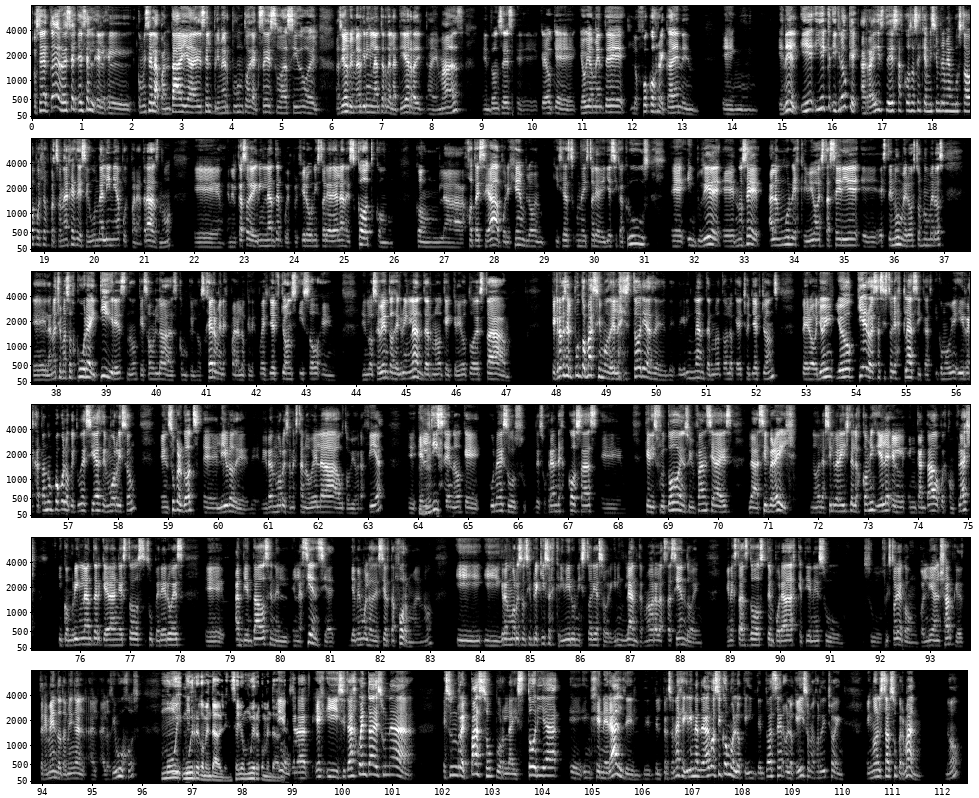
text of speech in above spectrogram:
O sea, claro, es el, es el, el- el- como dice la pantalla, es el primer punto de acceso, ha sido el, ha sido el primer Green Lantern de la Tierra, además. Entonces, eh, creo que, que obviamente los focos recaen en, en, en él. Y, y- creo que a raíz de esas cosas es que a mí siempre me han gustado pues los personajes de segunda línea pues para atrás, ¿no? Eh, en el caso de Green Lantern, pues prefiero una historia de Alan Scott con, con la JSA, por ejemplo, quizás una historia de Jessica Cruz, eh, inclusive, eh, no sé, Alan Moore escribió esta serie, eh, este número, estos números, La Noche Más Oscura y Tigres, ¿no? que son las, como que los gérmenes para lo que después Jeff Jones hizo en, en los eventos de Green Lantern, ¿no? Que creó toda esta... que creo que es el punto máximo de la historia de, de- de Green Lantern, ¿no? Todo lo que ha hecho Jeff Jones. Pero yo, yo quiero esas historias clásicas y, como, y rescatando un poco lo que tú decías de Morrison, en Super Gods, eh, el libro de, de- de Grant Morrison, esta novela autobiografía, eh, él Ujú. dice ¿no? que una de sus, de sus grandes cosas eh, que disfrutó en su infancia es la Silver Age, ¿no? la Silver Age de los cómics, y él, él encantado pues con Flash y con Green Lantern, que eran estos superhéroes eh, ambientados en, el, en la ciencia, llamémoslo de cierta forma, ¿no? Y, y Grant Morrison siempre quiso escribir una historia sobre Green Lantern, ¿no? Ahora la está haciendo en, en estas dos temporadas que tiene su, su, su historia con, con Liam Sharp, que es tremendo también al- al- a los dibujos. Muy, Y- muy recomendable. En serio, muy recomendable. Sí, o sea, es- y si te das cuenta, es una es un repaso por la historia eh, en general del, personaje Green Lantern, algo así como lo que intentó hacer, o lo que hizo, mejor dicho, en, en All Star Superman, ¿no?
